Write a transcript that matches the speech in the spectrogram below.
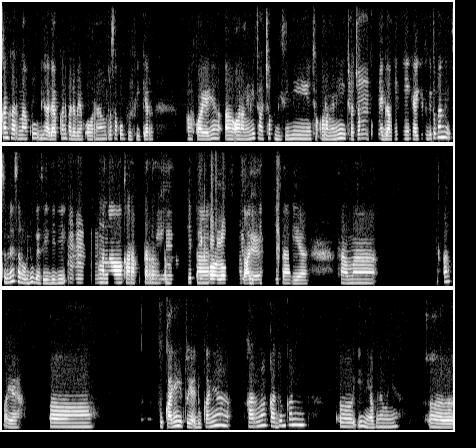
kan karena aku dihadapkan pada banyak orang terus aku berpikir oh kayaknya uh, orang ini cocok di sini, orang ini cocok mm -hmm. untuk megang ini, kayak gitu-gitu kan sebenarnya seru juga sih. Jadi mm -hmm. mengenal karakter yeah. teman kita Psikolog atau gitu adik ya. kita, iya. Sama apa ya? Uh, sukanya itu ya, dukanya karena kadang kan uh, ini apa namanya? Uh,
